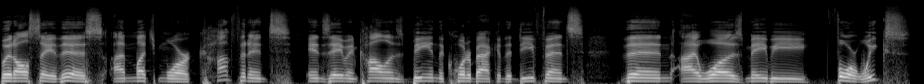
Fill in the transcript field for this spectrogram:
But I'll say this I'm much more confident in Zaven Collins being the quarterback of the defense than I was maybe four weeks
